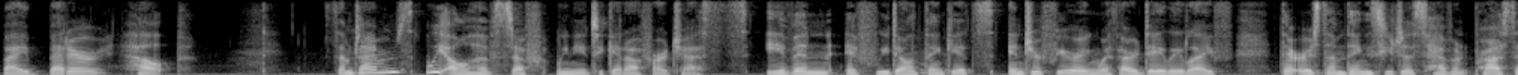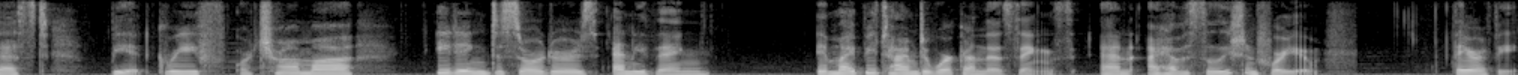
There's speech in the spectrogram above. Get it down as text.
by BetterHelp. Sometimes we all have stuff we need to get off our chests. Even if we don't think it's interfering with our daily life, there are some things you just haven't processed, be it grief or trauma, eating disorders, anything. It might be time to work on those things, and I have a solution for you therapy.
